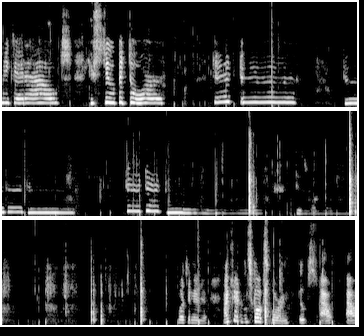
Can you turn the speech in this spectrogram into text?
me get out, you stupid door. Do do do do do do do do. What's it gonna do? I'm sure. Let's go exploring. Oops. Ow. Ow.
